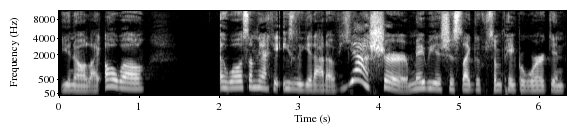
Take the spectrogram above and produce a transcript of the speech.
you know, like, oh well, uh, well, it's something I could easily get out of. Yeah, sure. Maybe it's just like some paperwork and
